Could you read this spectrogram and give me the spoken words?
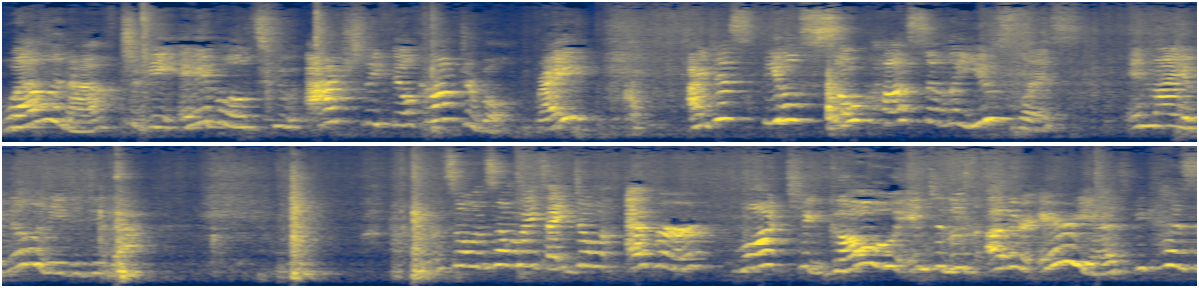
well enough to be able to actually feel comfortable, right? I just feel so constantly useless in my ability to do that. And so, in some ways, I don't ever want to go into those other areas because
